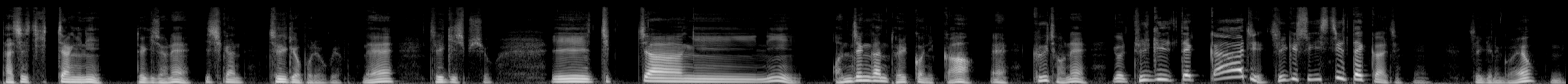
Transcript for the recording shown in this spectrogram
다시 직장인이 되기 전에 이 시간 즐겨보려고요. 네, 즐기십시오. 이 직장인이 언젠간 될 거니까, 예, 그 전에 이걸 즐길 때까지, 즐길 수 있을 때까지, 예, 즐기는 거예요. 음,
